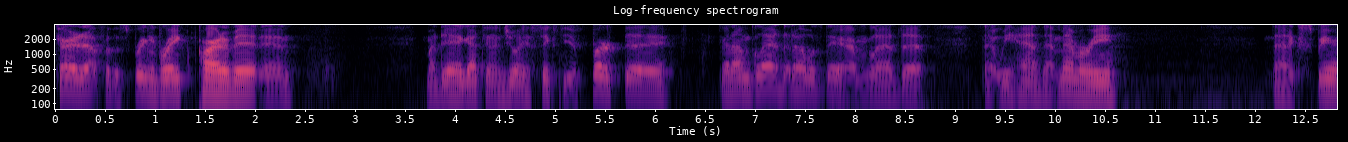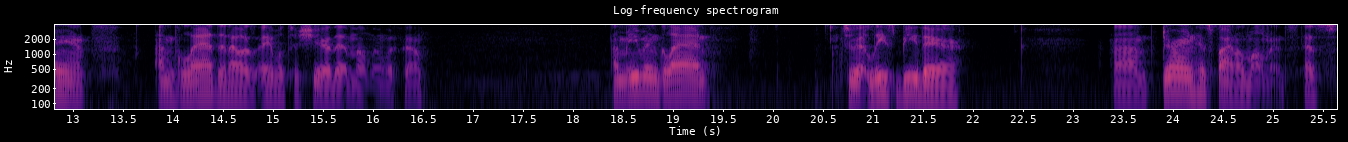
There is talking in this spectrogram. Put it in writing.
turn it up for the spring break part of it, and my dad got to enjoy his 60th birthday, and I'm glad that I was there. I'm glad that that we had that memory, that experience. I'm glad that I was able to share that moment with him. I'm even glad to at least be there um, during his final moments. As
